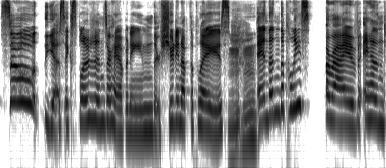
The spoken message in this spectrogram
So, yes, explosions are happening. They're shooting up the place. hmm And then the police arrive and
